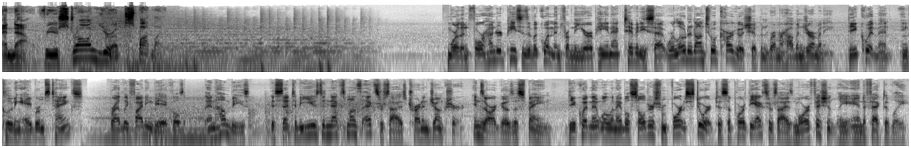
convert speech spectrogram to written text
And now for your Strong Europe Spotlight. More than 400 pieces of equipment from the European activity set were loaded onto a cargo ship in Bremerhaven, Germany. The equipment, including Abrams tanks, Bradley fighting vehicles, and Humvees, is set to be used in next month's exercise Trident Juncture in Zaragoza, Spain. The equipment will enable soldiers from Fort Stewart to support the exercise more efficiently and effectively.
